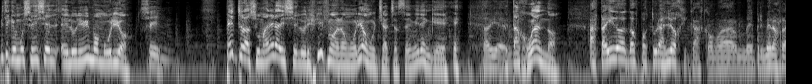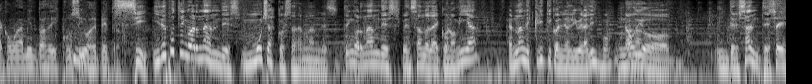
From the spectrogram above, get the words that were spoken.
Viste que se dice el, el uribismo murió. Sí, Petro a su manera dice el uribismo no murió, muchachos. eh. Miren que está bien. están jugando. Hasta ahí do- dos posturas lógicas, como de primeros reacomodamientos de discursivos de Petro. Sí, y después tengo a Hernández, muchas cosas de Hernández. Tengo a Hernández pensando la economía, Hernández crítico al neoliberalismo, un Ajá. audio interesante. Sí.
